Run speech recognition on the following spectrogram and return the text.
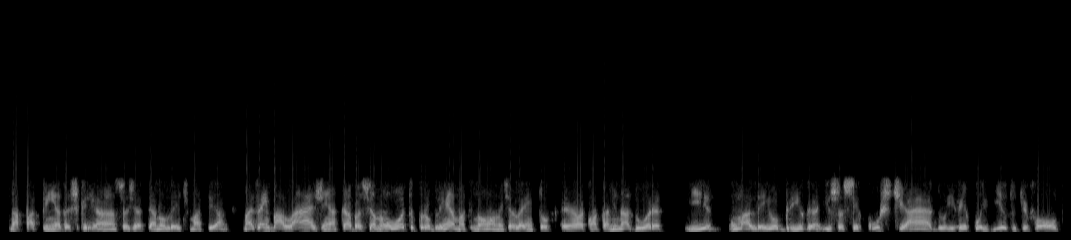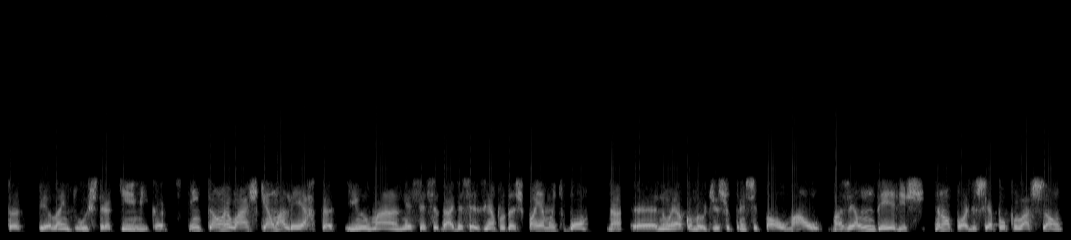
na papinha das crianças e até no leite materno. Mas a embalagem acaba sendo um outro problema, que normalmente ela é, é contaminadora e uma lei obriga isso a ser custeado e recolhido de volta pela indústria química. Então, eu acho que é um alerta e uma necessidade. Esse exemplo da Espanha é muito bom. Né? É, não é, como eu disse, o principal mal, mas é um deles. E não pode ser a população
